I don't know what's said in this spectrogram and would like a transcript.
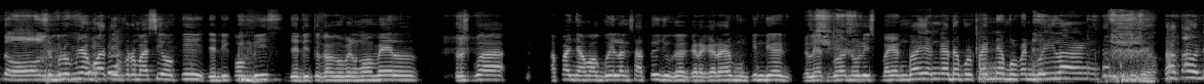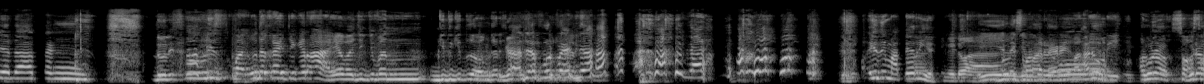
dong. sebelumnya buat informasi oke jadi kombis jadi tukang ngomel-ngomel. Terus gua apa nyawa gue hilang satu juga gara-gara mungkin dia ngelihat gua nulis bayang-bayang gak ada pulpennya pulpen gue hilang. Tak tahu dia dateng. Nulis nulis udah kayak ceker ayam aja cuman gitu-gitu doang nggak ada pulpennya ini materi ya? Ini doang. Iya, Nulis lagi materi. Oh, Aduh, Materi. aku udah so udah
